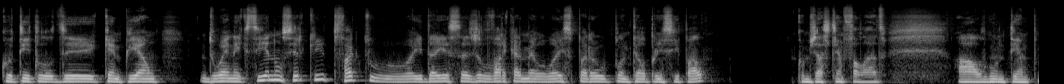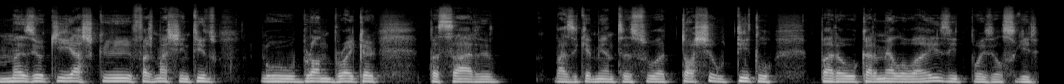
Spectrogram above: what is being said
com o título de campeão do NXT, a não ser que de facto a ideia seja levar Carmelo Ace para o plantel principal, como já se tem falado há algum tempo. Mas eu aqui acho que faz mais sentido o Braun Breaker passar basicamente a sua tocha, o título para o Carmelo Hayes e depois ele seguir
